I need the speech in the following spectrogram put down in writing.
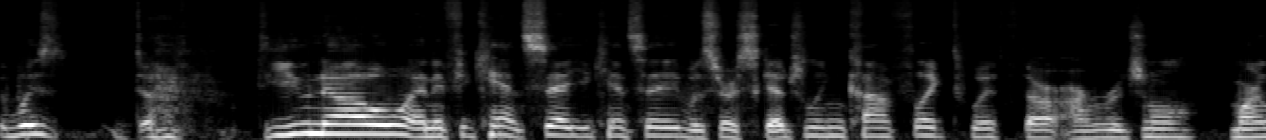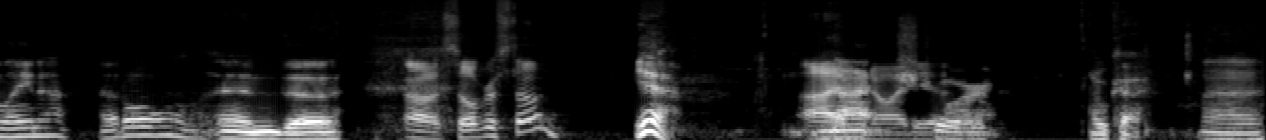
was do you know? And if you can't say, you can't say. Was there a scheduling conflict with our, our original Marlena at all? And uh, uh Silverstone. Yeah, I Not have no idea. Sure. Okay. Uh,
